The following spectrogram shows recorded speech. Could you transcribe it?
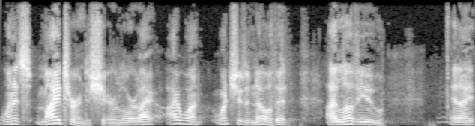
when it's my turn to share, Lord, I, I want, want you to know that I love you and I,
